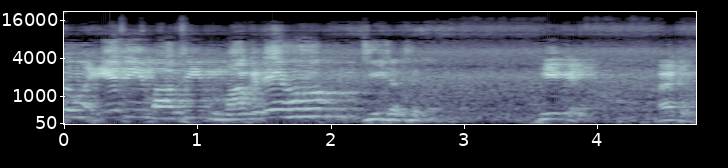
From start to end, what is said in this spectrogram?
ਤੋਂ ਇਹਦੀ ਮਾਫੀ ਮੰਗਦੇ ਹੋ? ਜੀ ਜਥੇਦਾਰ ਠੀਕ ਹੈ ਬੈਠੋ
